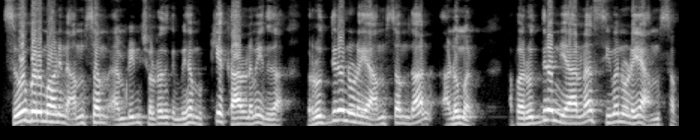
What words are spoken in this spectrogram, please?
சிவபெருமானின் அம்சம் அப்படின்னு சொல்றதுக்கு மிக முக்கிய காரணமே இதுதான். ருத்ரனுடைய அம்சம் தான் அனுமன். அப்ப ருத்ரன் யாருன்னா சிவனுடைய அம்சம்.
